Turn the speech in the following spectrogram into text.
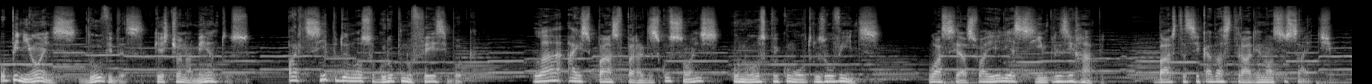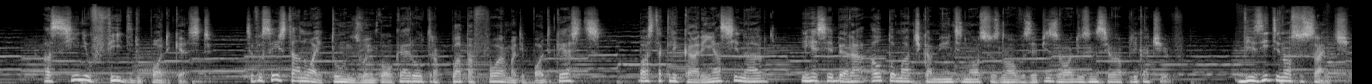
Opiniões, dúvidas, questionamentos? Participe do nosso grupo no Facebook. Lá há espaço para discussões conosco e com outros ouvintes. O acesso a ele é simples e rápido basta se cadastrar em nosso site. Assine o feed do podcast. Se você está no iTunes ou em qualquer outra plataforma de podcasts, basta clicar em assinar e receberá automaticamente nossos novos episódios em seu aplicativo. Visite nosso site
